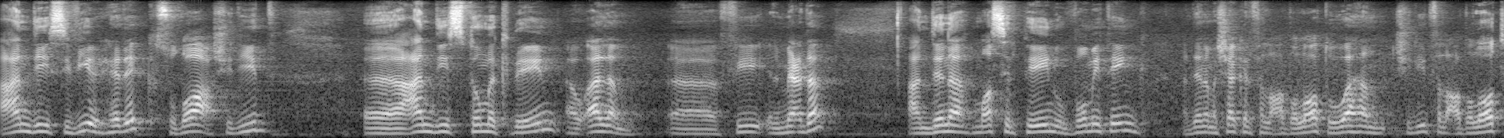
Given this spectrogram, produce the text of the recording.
عندي severe headache صداع شديد آه، عندي stomach pain أو ألم آه، في المعدة. عندنا muscle pain و vomiting عندنا مشاكل في العضلات ووهن شديد في العضلات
